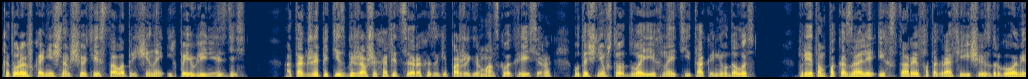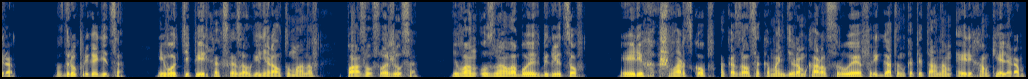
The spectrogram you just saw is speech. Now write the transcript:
которая в конечном счете стала причиной их появления здесь. А также о пяти сбежавших офицерах из экипажа германского крейсера, уточнив, что двоих найти так и не удалось. При этом показали их старые фотографии еще из другого мира. Вдруг пригодится. И вот теперь, как сказал генерал Туманов, пазл сложился. Иван узнал обоих беглецов. Эрих Шварцкопф оказался командиром Карлсруэ фрегатом-капитаном Эрихом Келлером,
